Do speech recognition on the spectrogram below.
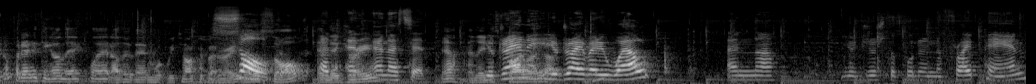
You don't put anything on the eggplant other than what we talked about, right? Salt, salt, and, they drain. and that's it. yeah, and they you just drain fry right it, you dry very well, and uh, you just put it in a fry pan.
